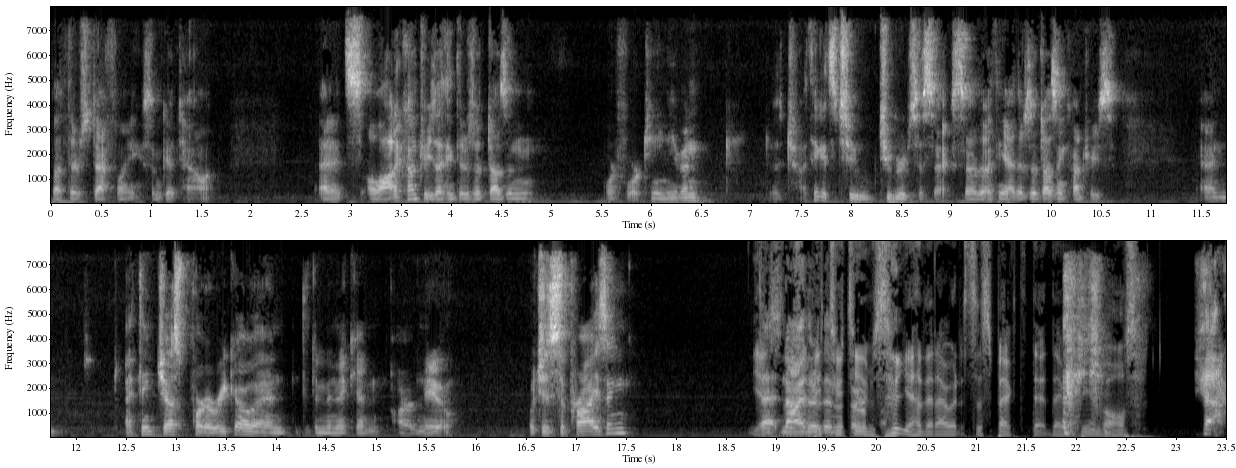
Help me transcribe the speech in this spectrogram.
but there's definitely some good talent. And it's a lot of countries. I think there's a dozen or 14 even I think it's two two groups of six. So I think yeah, there's a dozen countries, and I think just Puerto Rico and the Dominican are new, which is surprising. Yes, that neither of them two teams. yeah, that I would suspect that they would be involved. yeah,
